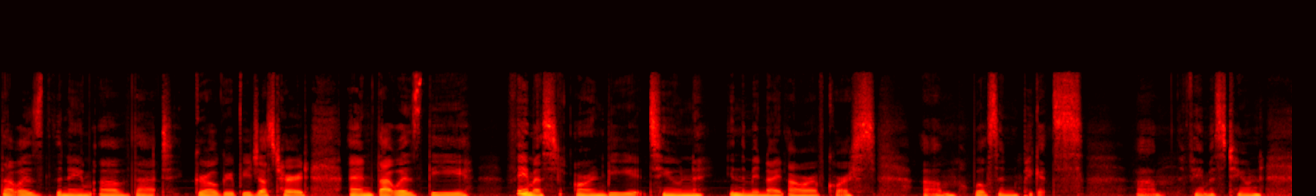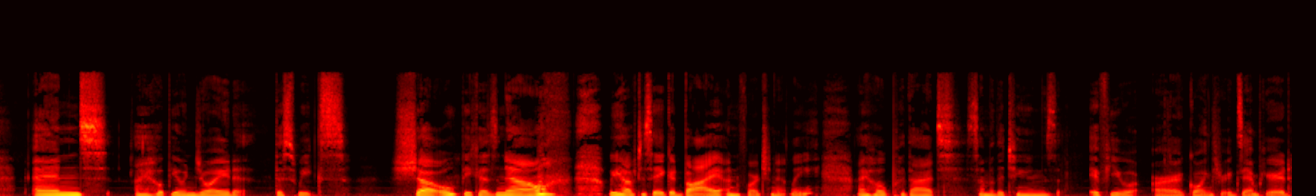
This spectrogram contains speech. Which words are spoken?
That was the name of that girl group you just heard, and that was the famous R&B tune in the midnight hour, of course, um, Wilson Pickett's um, famous tune. And I hope you enjoyed this week's show because now we have to say goodbye, unfortunately. I hope that some of the tunes, if you are going through exam period,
